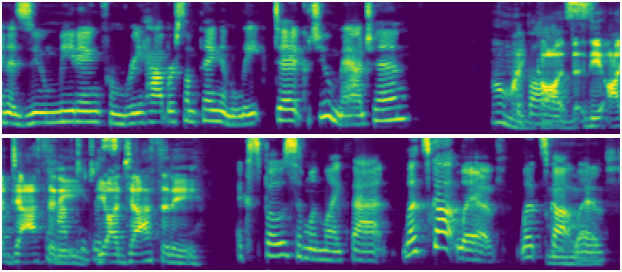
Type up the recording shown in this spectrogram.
in a Zoom meeting from rehab or something and leaked it. Could you imagine? Oh my god, the, the audacity! The audacity! Expose someone like that. Let Scott live. Let Scott mm. live.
